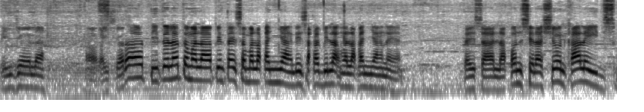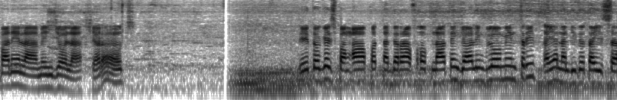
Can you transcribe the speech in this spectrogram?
Mindiola. Okay, sarap. Dito lang to malapit tayo sa Malacanang. Din sa kabila, Malacanang na yan. Tayo sa La Consolacion College, Manila, Mindiola. Shoutouts. Dito guys, pang-apat na draft off natin galing Blooming Treat. Ayan, nandito tayo sa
